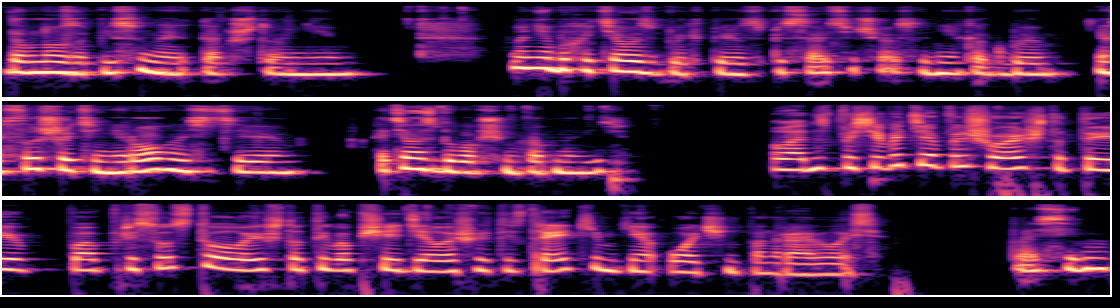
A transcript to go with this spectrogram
давно записаны, так что они но мне бы хотелось бы их перезаписать сейчас. Они как бы... Я слышу эти неровности. Хотелось бы, в общем, их обновить. Ладно, спасибо тебе большое, что ты присутствовала и что ты вообще делаешь эти треки. Мне очень понравилось. Спасибо.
